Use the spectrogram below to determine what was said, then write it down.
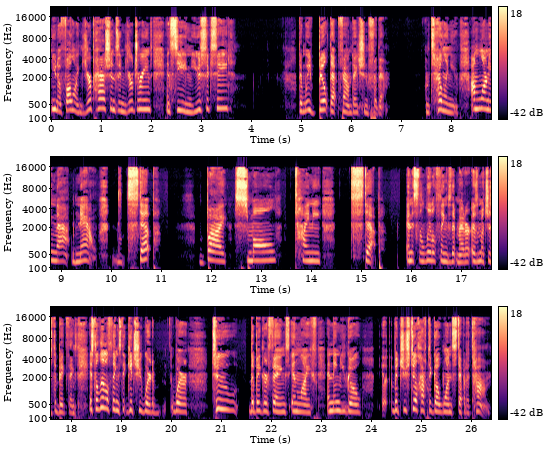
you know, following your passions and your dreams and seeing you succeed. Then we've built that foundation for them. I'm telling you, I'm learning that now. Step by small, tiny step. And it's the little things that matter as much as the big things. It's the little things that get you where to where to the bigger things in life, and then you go, uh, but you still have to go one step at a time.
